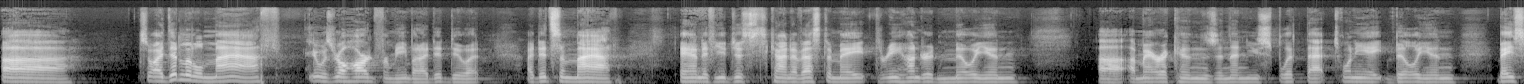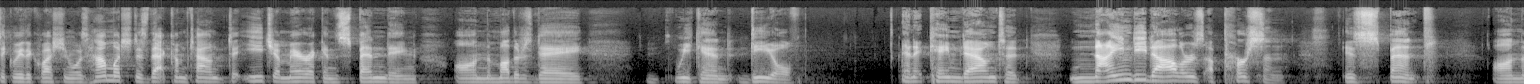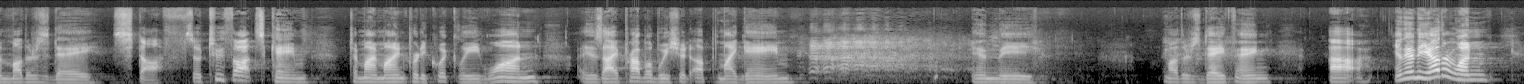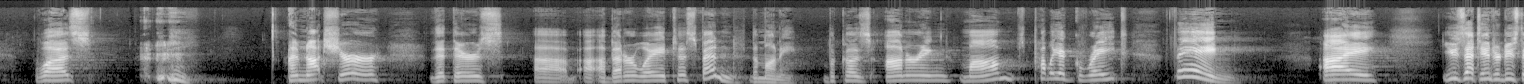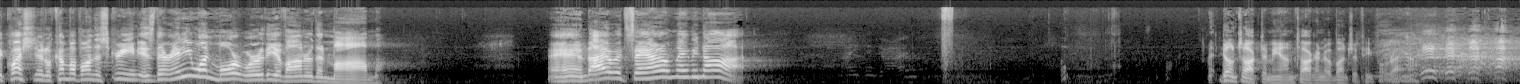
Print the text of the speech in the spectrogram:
Uh, so I did a little math. It was real hard for me, but I did do it. I did some math. And if you just kind of estimate 300 million uh, Americans and then you split that 28 billion, basically the question was how much does that come down to each American spending on the Mother's Day weekend deal. And it came down to $90 a person is spent on the Mother's Day stuff. So, two thoughts came to my mind pretty quickly. One is I probably should up my game in the Mother's Day thing. Uh, and then the other one was I'm not sure that there's uh, a better way to spend the money because honoring mom is probably a great thing. I use that to introduce the question. It'll come up on the screen. Is there anyone more worthy of honor than mom? And I would say, oh, maybe not. Don't talk to me. I'm talking to a bunch of people right now.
